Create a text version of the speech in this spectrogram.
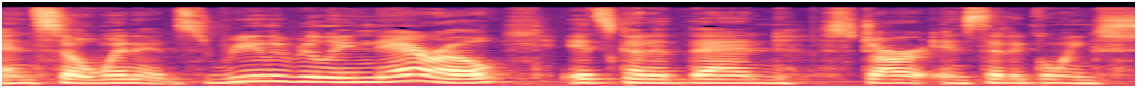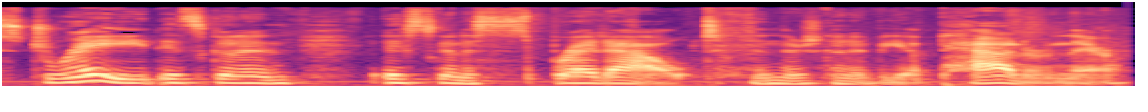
And so when it's really, really narrow, it's going to then start, instead of going straight, it's going to it's going to spread out, and there's going to be a pattern there.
